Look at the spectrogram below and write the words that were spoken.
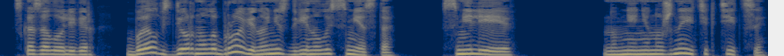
— сказал Оливер. Белл вздернула брови, но не сдвинулась с места. «Смелее». «Но мне не нужны эти птицы.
